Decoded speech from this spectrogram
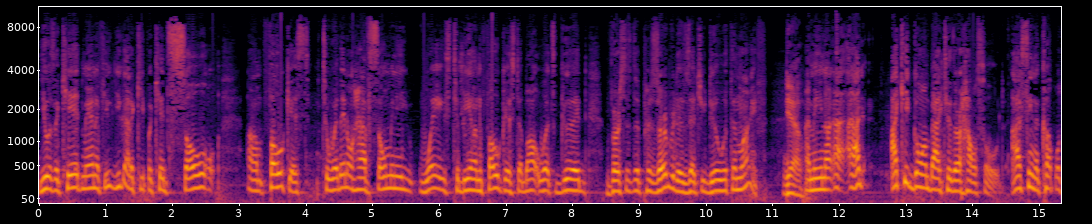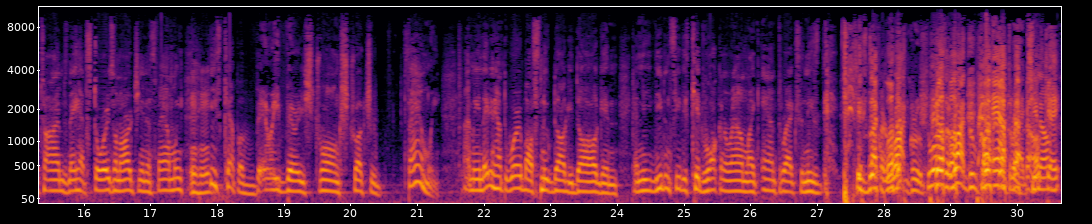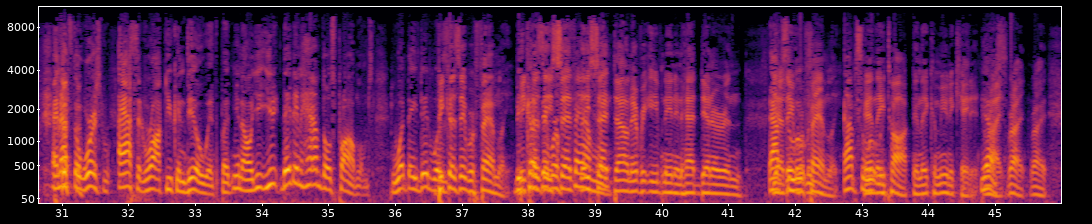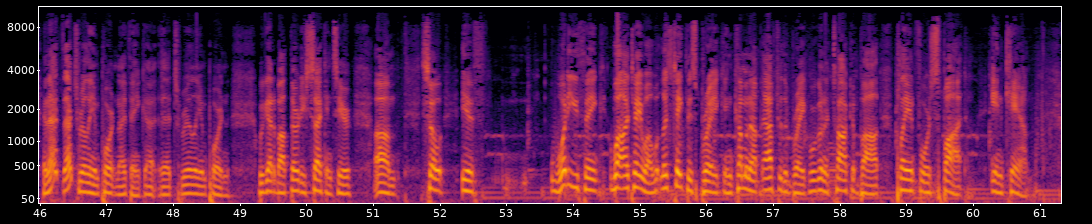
You as a kid, man, if you you got to keep a kid so um, focused to where they don't have so many ways to be unfocused about what's good versus the preservatives that you deal with in life. Yeah. I mean, I, I I keep going back to their household. I've seen a couple times, and they had stories on Archie and his family. Mm-hmm. He's kept a very, very strong, structured family. I mean, they didn't have to worry about Snoop Doggy Dogg, and and you, you didn't see these kids walking around like Anthrax and these these different what? rock groups. Well, there's a rock group called Anthrax, you know, Okay. and that's the worst acid rock you can deal with. But you know, you, you they didn't have those problems. What they did was Because they were family. Because they were sat family. they sat down every evening and had dinner and yeah, they were family. Absolutely. And they talked and they communicated. Yes. Right, right, right. And that that's really important, I think. Uh, that's really important. We got about 30 seconds here. Um, so if what do you think? Well, I tell you what. Let's take this break, and coming up after the break, we're going to talk about playing for a spot in camp,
